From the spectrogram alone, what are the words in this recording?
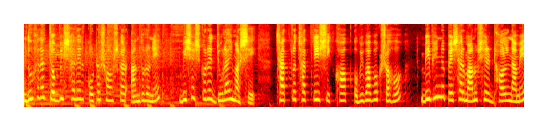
দু হাজার চব্বিশ সালের কোটা সংস্কার আন্দোলনে বিশেষ করে জুলাই মাসে ছাত্রছাত্রী, শিক্ষক, অভিভাবক সহ বিভিন্ন পেশার মানুষের ঢল নামে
